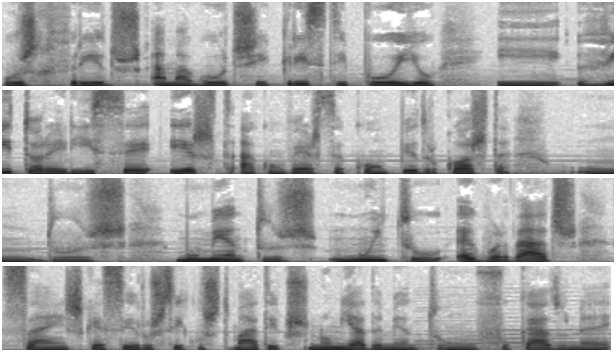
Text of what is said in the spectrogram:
os referidos Amaguchi, Cristi Puyo e Vitor Erice, este à conversa com Pedro Costa, um dos momentos muito aguardados, sem esquecer os ciclos temáticos, nomeadamente um focado na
